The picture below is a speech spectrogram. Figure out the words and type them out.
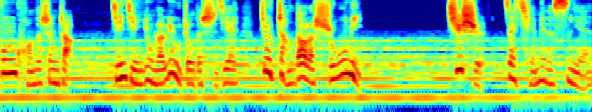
疯狂的生长，仅仅用了六周的时间就长到了十五米。其实，在前面的四年，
